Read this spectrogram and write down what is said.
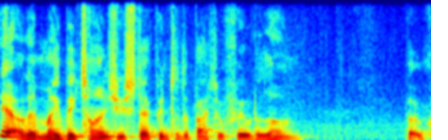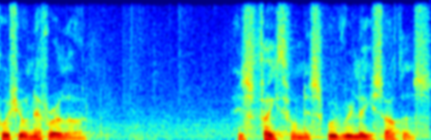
Yeah, there may be times you step into the battlefield alone, but of course you're never alone. His faithfulness will release others.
